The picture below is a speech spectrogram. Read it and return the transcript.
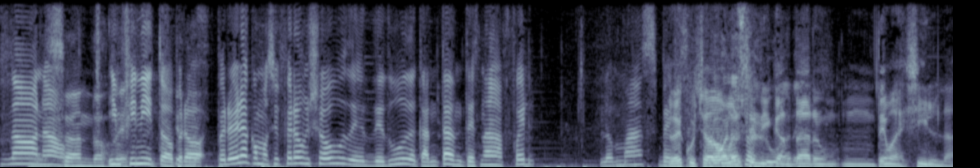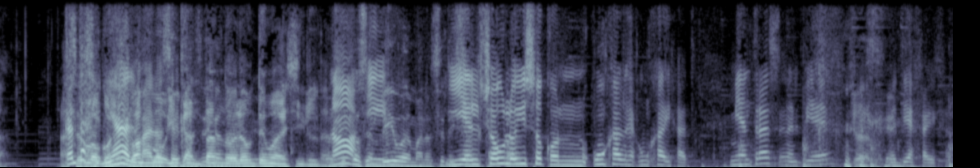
No, no, Son dos infinito, pero pero era como si fuera un show de, de dúo de cantantes. Nada, fue lo más Lo he bello. escuchado a Malosetti cantar un, un tema de Gilda. Canta genial, Malosetti. y cantándole un tema de Gilda. No, en y, vivo de Malosetti y son el show lo hizo con un, hi- un hi-hat. Mientras en el pie metía hi-hat.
